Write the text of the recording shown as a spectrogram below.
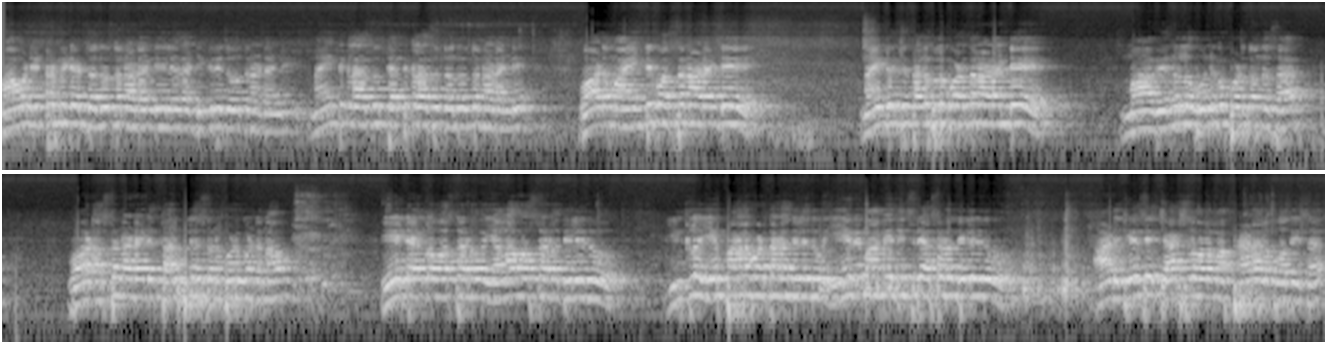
మా వాడు ఇంటర్మీడియట్ చదువుతున్నాడండి లేదా డిగ్రీ చదువుతున్నాడండి నైన్త్ క్లాసు టెన్త్ క్లాసు చదువుతున్నాడండి. వాడు మా ఇంటికి వస్తున్నాడండి. నైట్ వచ్చి తలుపులు కొడుతున్నాడండి. మా వెన్నులో ఉనుకు పడుతుంది సార్. వాడు వస్తున్నాడంటే తలుపులు వేసుకొని పడుకుంటున్నాం. ఏ టైంలో వస్తాడో ఎలా వస్తాడో తెలీదు. ఇంట్లో ఏం పగల కొడతాడో తెలీదు ఏమి మా మీద ఇసిరేస్తాడో తెలీదు. ఆడు చేసే చాట్స్ల వల్ల మా ప్రాణాలు పోతాయి సార్.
